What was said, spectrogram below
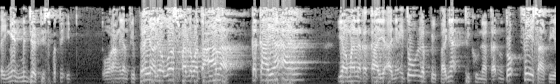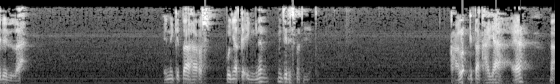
pengen menjadi seperti itu. orang yang diberi oleh Allah Subhanahu wa taala kekayaan yang mana kekayaannya itu lebih banyak digunakan untuk fisabilillah. Ini kita harus punya keinginan menjadi seperti itu. Kalau kita kaya, ya. Nah,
